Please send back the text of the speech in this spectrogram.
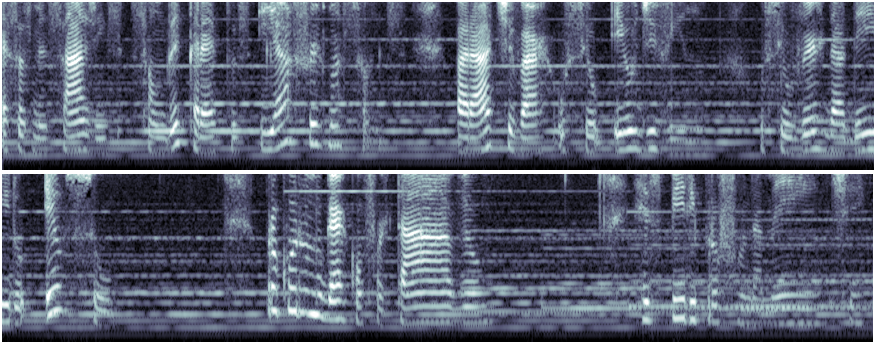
Essas mensagens são decretos e afirmações para ativar o seu eu divino, o seu verdadeiro eu sou. Procure um lugar confortável, respire profundamente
